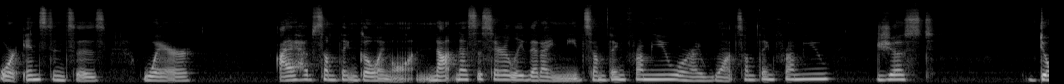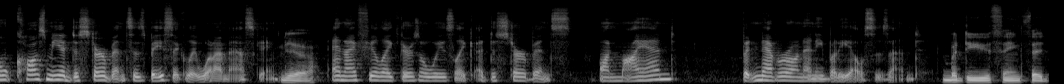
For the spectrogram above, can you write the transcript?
or instances where I have something going on, not necessarily that I need something from you or I want something from you, just don't cause me a disturbance is basically what I'm asking. Yeah. And I feel like there's always like a disturbance on my end, but never on anybody else's end. But do you think that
